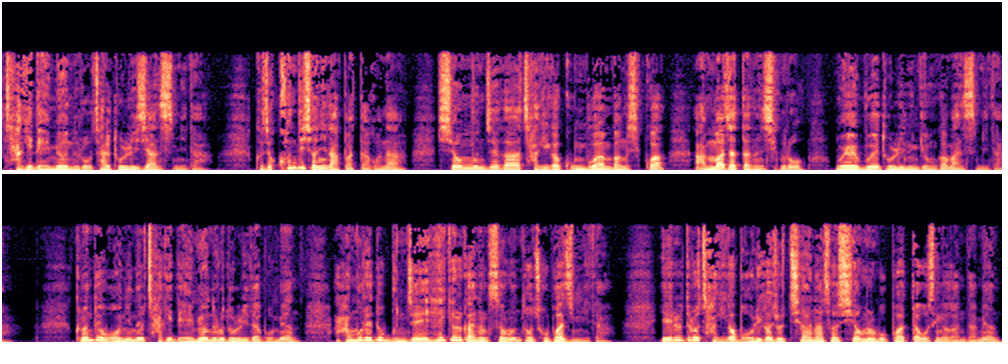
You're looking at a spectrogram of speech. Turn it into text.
자기 내면으로 잘 돌리지 않습니다. 그저 컨디션이 나빴다거나 시험 문제가 자기가 공부한 방식과 안 맞았다는 식으로 외부에 돌리는 경우가 많습니다. 그런데 원인을 자기 내면으로 돌리다 보면 아무래도 문제의 해결 가능성은 더 좁아집니다. 예를 들어 자기가 머리가 좋지 않아서 시험을 못 봤다고 생각한다면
